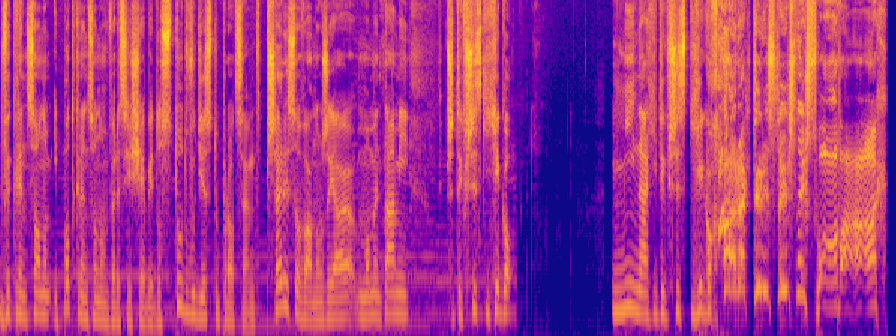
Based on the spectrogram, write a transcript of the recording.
wykręconą i podkręconą wersję siebie do 120%, przerysowaną, że ja momentami przy tych wszystkich jego minach i tych wszystkich jego charakterystycznych słowach.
